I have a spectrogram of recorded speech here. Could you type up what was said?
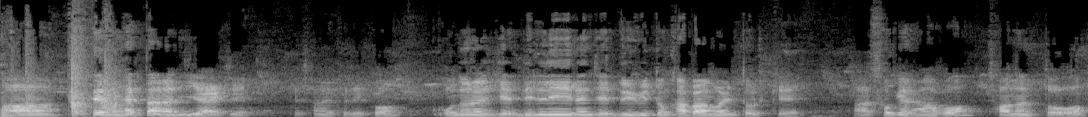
어, 득템을 했다는 이야기 전해드리고 오늘은 이제 닐리는 이제 누이비통 가방을 또 이렇게 아, 소개를 하고 저는 또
